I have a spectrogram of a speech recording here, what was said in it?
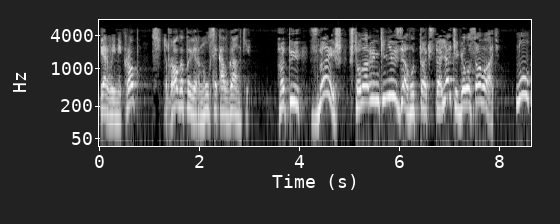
Первый микроб строго повернулся к афганке. «А ты знаешь, что на рынке нельзя вот так стоять и голосовать?» «Ну,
